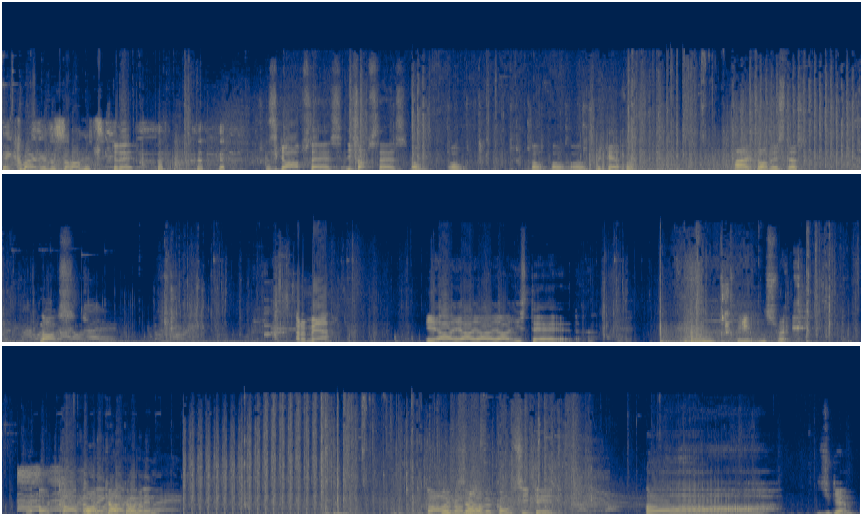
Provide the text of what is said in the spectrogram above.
It come out the other side. Did it? There's a guy upstairs. He's upstairs. Oh, oh, oh, oh, oh. Be careful. I thought this does. Nice. Got him, yeah? Yeah, yeah, yeah, yeah. He's dead. Old bait and switch. Oh, car oh, coming Oh, in, car car coming in. Oh, Wait, he ran me that- Of course he did. Oh, Did you get him?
